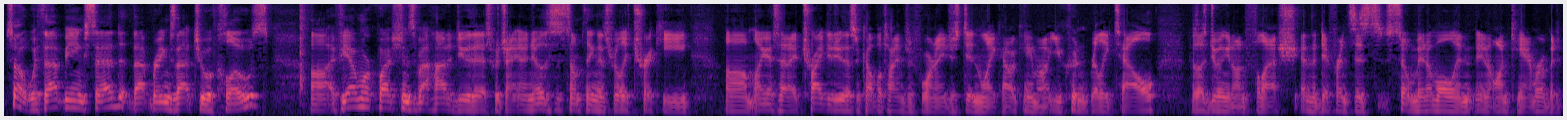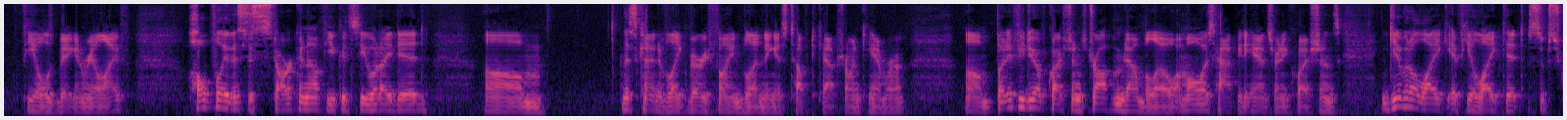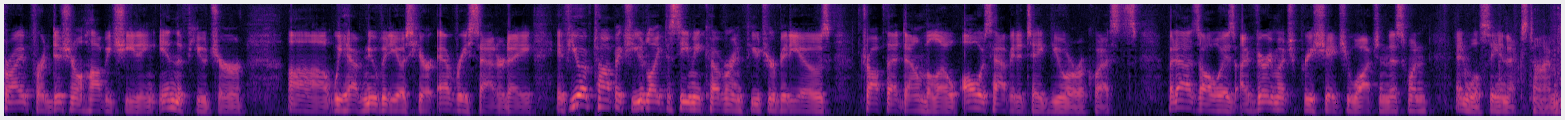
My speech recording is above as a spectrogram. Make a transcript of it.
So with that being said, that brings that to a close. Uh, if you have more questions about how to do this, which I, I know this is something that's really tricky, um, like I said, I tried to do this a couple times before and I just didn't like how it came out. You couldn't really tell because I was doing it on flesh and the difference is so minimal in, in, on camera, but it feels big in real life. Hopefully this is stark enough you could see what I did. Um, this kind of like very fine blending is tough to capture on camera. Um, but if you do have questions, drop them down below. I'm always happy to answer any questions. Give it a like if you liked it. Subscribe for additional hobby cheating in the future. Uh, we have new videos here every Saturday. If you have topics you'd like to see me cover in future videos, drop that down below. Always happy to take viewer requests. But as always, I very much appreciate you watching this one, and we'll see you next time.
